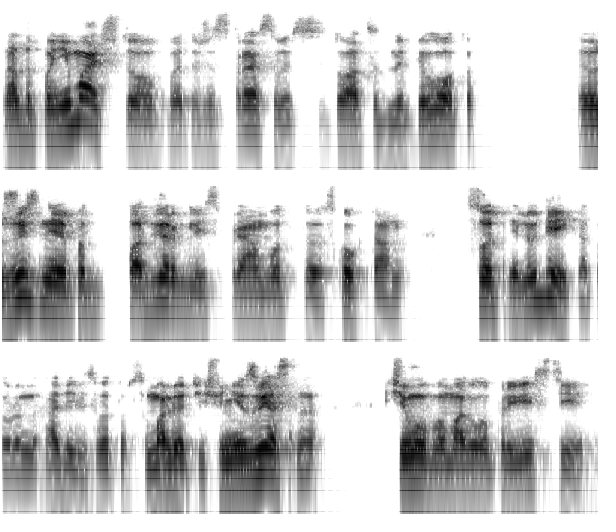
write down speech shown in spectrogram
надо понимать, что это же стрессовая ситуация для пилотов. В жизни подверглись прям вот э, сколько там, сотни людей, которые находились в этом самолете. Еще неизвестно, к чему бы могло привести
